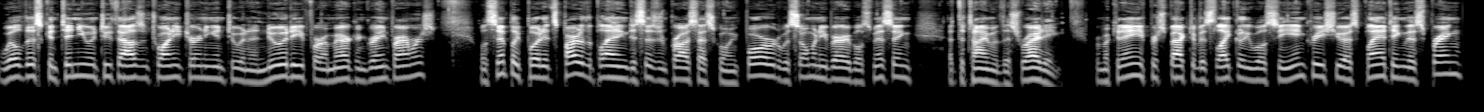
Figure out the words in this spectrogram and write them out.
will this continue in 2020, turning into an annuity for American grain farmers? Well, simply put, it's part of the planning decision process going forward, with so many variables missing at the time of this writing. From a Canadian perspective, it's likely we'll see increased U.S. planting this spring,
